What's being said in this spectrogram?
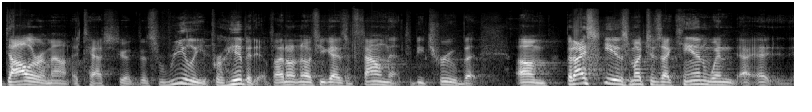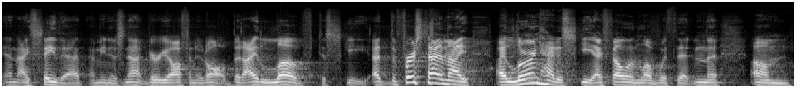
dollar amount attached to it that's really prohibitive. I don't know if you guys have found that to be true, but, um, but I ski as much as I can when, I, and I say that, I mean, it's not very often at all, but I love to ski. Uh, the first time I, I learned how to ski, I fell in love with it. And the, um,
